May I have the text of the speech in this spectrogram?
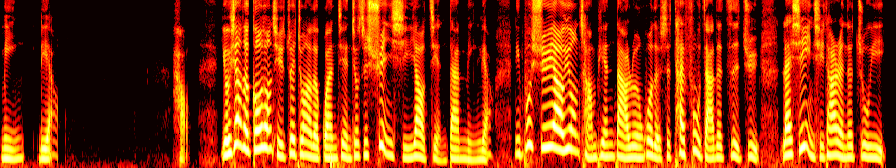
明了。好。有效的沟通，其实最重要的关键就是讯息要简单明了。你不需要用长篇大论或者是太复杂的字句来吸引其他人的注意，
